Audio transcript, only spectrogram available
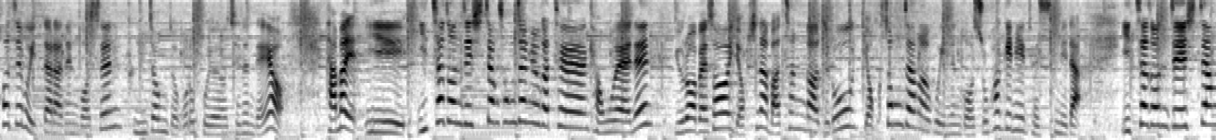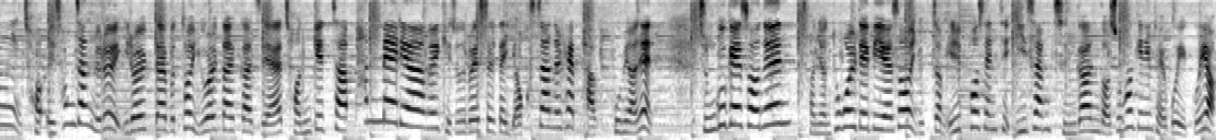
커지고 있다는 것은 긍정적으로 보여지는데요. 다만 이 2차 전지 시장 성장률 같은 경우에는 유럽에서 역시나 마찬가지로 역성장하고 있는 것으로 확인이 됐습니다. 2차 전지 시장 성장률을 1월 달부터 6월 달까지의 전기차 판매량을 기준으로 했을 때 역산을 해 보면은 중국에서는 전년 통월 대비해서 6.1% 이상 증가한 것으로 확인이 되고 있고요.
